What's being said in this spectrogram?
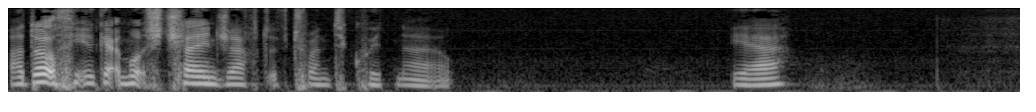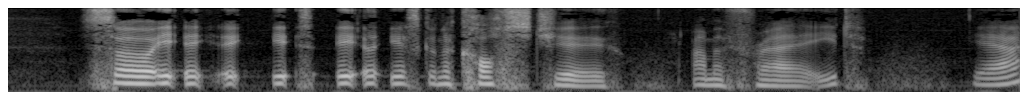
I don't think you get much change out of 20 quid now. Yeah? So it, it, it, it it's going to cost you, I'm afraid. Yeah?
